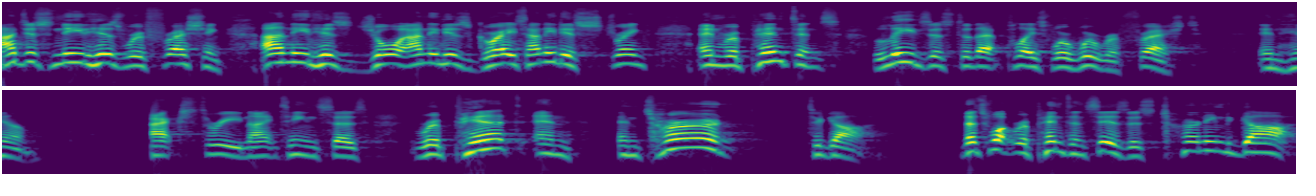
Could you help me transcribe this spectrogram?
I just need His refreshing. I need His joy. I need His grace. I need His strength. And repentance leads us to that place where we're refreshed in Him. Acts 3 19 says, Repent and, and turn to God. That's what repentance is, is turning to God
